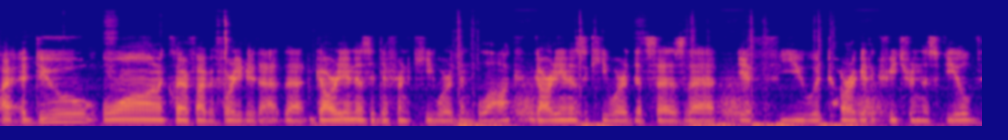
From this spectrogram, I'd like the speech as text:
I, I do want to clarify before you do that that guardian is a different keyword than block. Guardian is a keyword that says that if you would target a creature in this field,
